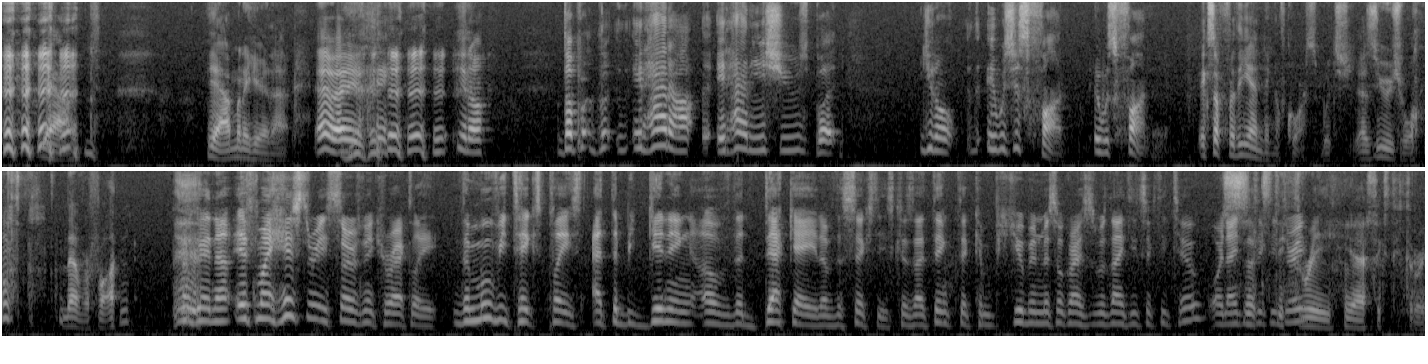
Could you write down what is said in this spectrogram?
yeah, yeah. I'm gonna hear that. Anyway, you know, the, the it had uh, it had issues, but you know, it was just fun. It was fun, except for the ending, of course, which, as usual, never fun. Okay, now if my history serves me correctly, the movie takes place at the beginning of the decade of the '60s, because I think the Cuban Missile Crisis was 1962 or 1963. 63, yeah, 63.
